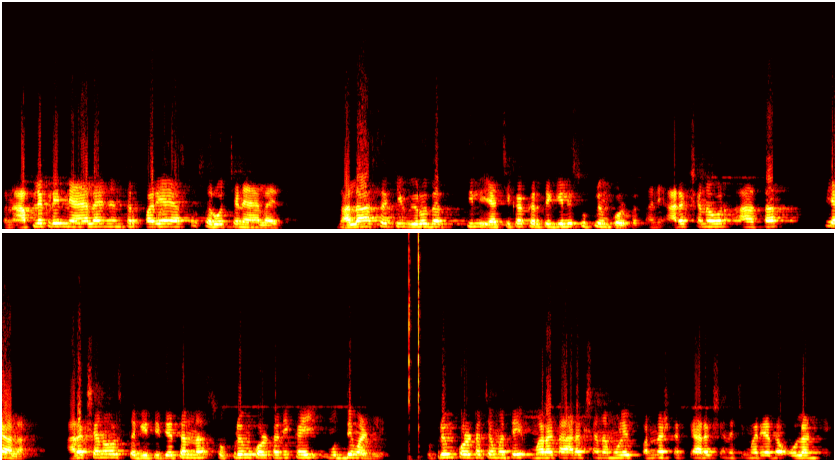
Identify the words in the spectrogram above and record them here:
पण आपल्याकडे न्यायालयानंतर पर्याय असतो सर्वोच्च न्यायालयाचा. झालं असं की विरोधातील याचिकाकर्ते गेले सुप्रीम कोर्टात आणि आरक्षणावर आता स्टे आला. आरक्षणावर स्थगिती देताना सुप्रीम कोर्टाने काही मुद्दे मांडले. सुप्रीम कोर्टाच्या मते मराठा आरक्षणामुळे पन्नास टक्के आरक्षणाची मर्यादा ओलांडते.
